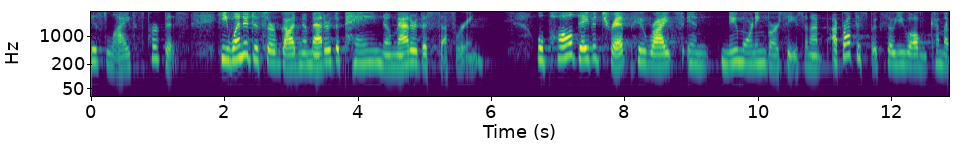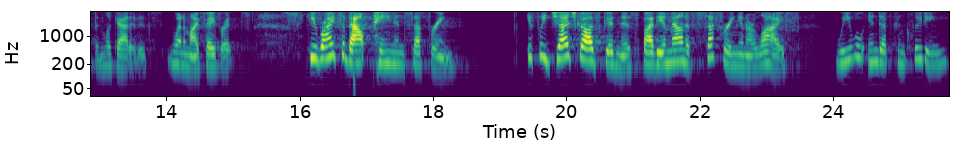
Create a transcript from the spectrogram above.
his life's purpose. He wanted to serve God no matter the pain, no matter the suffering. Well, Paul David Tripp, who writes in New Morning Mercies, and I, I brought this book so you all can come up and look at it. It's one of my favorites. He writes about pain and suffering. If we judge God's goodness by the amount of suffering in our life, we will end up concluding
